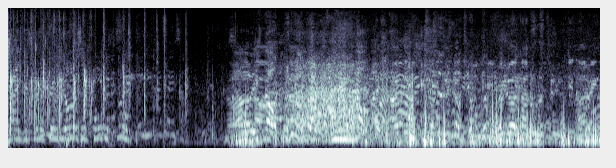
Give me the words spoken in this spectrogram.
James is going to do the honours and pull the Are drink. you going to say something? No, he's not. he's not. We don't done all the talking, I mean.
